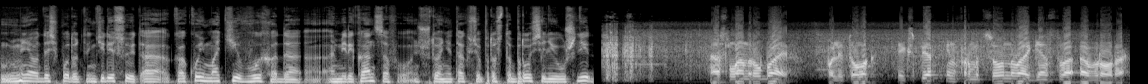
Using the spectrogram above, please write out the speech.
Меня вот до сих пор вот интересует, а какой мотив выхода американцев, что они так все просто бросили и ушли? Аслан Рубаев, политолог, эксперт информационного агентства «Аврора»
